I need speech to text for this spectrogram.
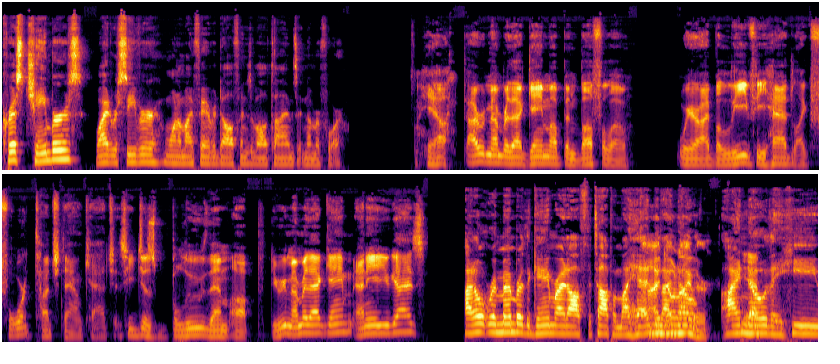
Chris Chambers, wide receiver, one of my favorite Dolphins of all times at number four. Yeah, I remember that game up in Buffalo where I believe he had like four touchdown catches. He just blew them up. Do you remember that game? Any of you guys? I don't remember the game right off the top of my head. I don't know, either. I know that he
